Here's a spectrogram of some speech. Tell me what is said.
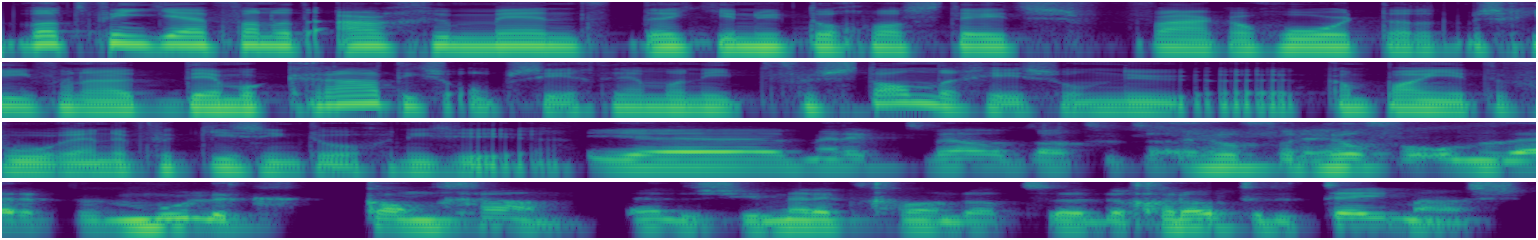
wat vind jij van het argument dat je nu toch wel steeds vaker hoort dat het misschien vanuit democratisch opzicht helemaal niet verstandig is om nu campagne te voeren en een verkiezing te organiseren? Je merkt wel dat het heel, voor heel veel onderwerpen moeilijk kan gaan. Hè? Dus je merkt gewoon dat de grotere thema's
